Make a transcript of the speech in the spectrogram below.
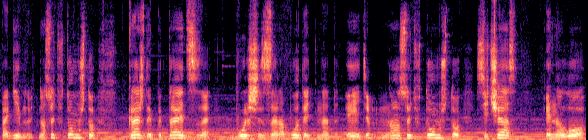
погибнуть. Но суть в том, что каждый пытается больше заработать над этим. Но суть в том, что сейчас НЛО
